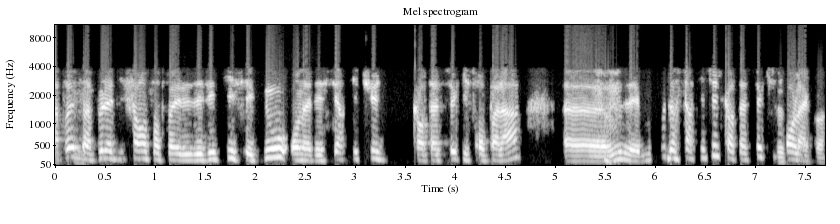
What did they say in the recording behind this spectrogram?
Après- c'est un peu la différence entre les effectifs, c'est que nous, on a des certitudes quant à ceux qui seront pas là. Euh, vous avez beaucoup d'incertitudes quant à ceux qui seront là, quoi.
